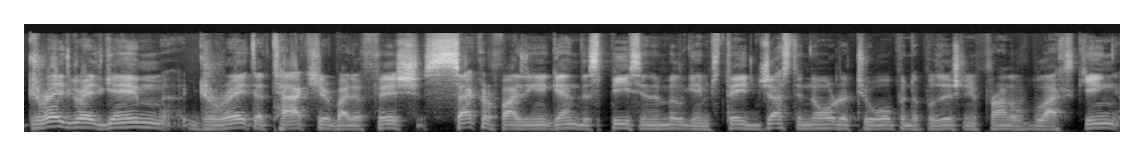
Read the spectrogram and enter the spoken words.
Great, great game. Great attack here by the fish, sacrificing again this piece in the middle game state just in order to open the position in front of Black's king.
